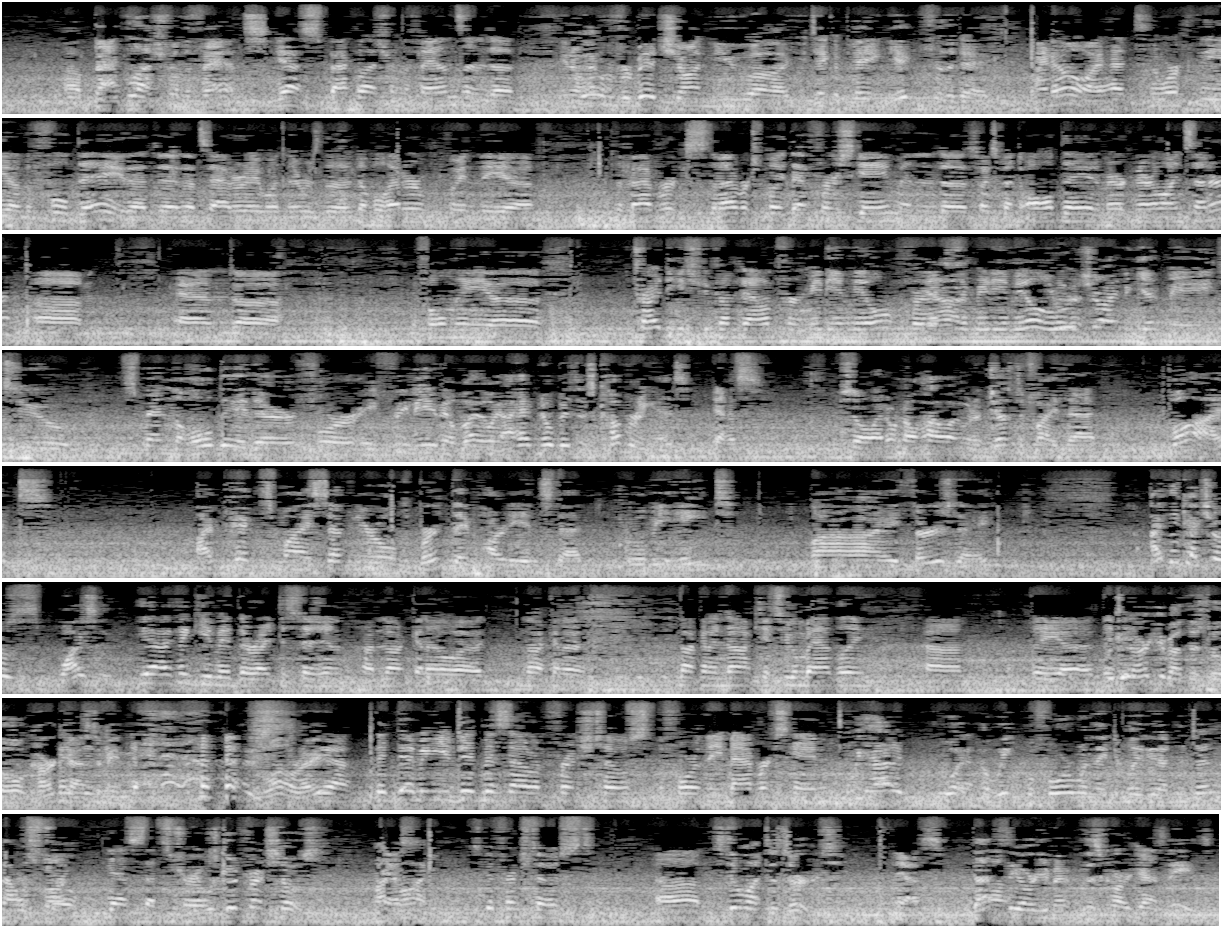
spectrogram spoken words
uh, backlash from the fans. Yes. Backlash from the fans, and uh, You know, heaven forbid, Sean, you uh, you take a paying gig for the day. I know I had to work the uh, the full day that uh, that Saturday when there was the doubleheader between the uh, the Mavericks. The Mavericks played that first game, and uh, so I spent all day at American Airlines Center. Um, and uh, if only uh, tried to get you to come down for a medium meal for an Yeah. extra medium meal. You were trying to get me to spend the whole day there for a free media meal. By the way, I had no business covering it, yes. so I don't know how I would have justified that. But I picked my seven-year-old's birthday party instead. It will be eight by Thursday. I think I chose wisely. Yeah, I think you made the right decision. I'm not gonna uh, not gonna not gonna knock you too badly. Um, they uh, they We could argue about this for the whole car they cast. I mean, as well, right? Yeah, they, I mean, you did miss out on French toast before the Mavericks game. We had it what a week before when they played Edmonton. That was true. fun. Yes, that's true. It was good French toast. Not Yes. gonna lie. It's good French toast. Um, Still not dessert. yes. That's the argument this CarCast needs.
